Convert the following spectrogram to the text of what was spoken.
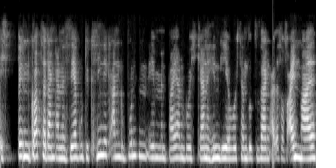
ich bin Gott sei Dank an eine sehr gute Klinik angebunden, eben in Bayern, wo ich gerne hingehe, wo ich dann sozusagen alles auf einmal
